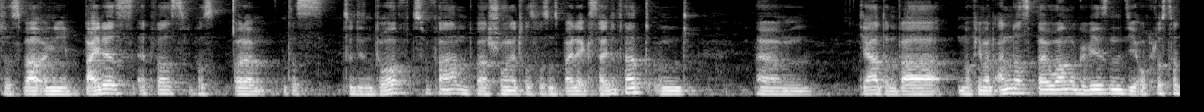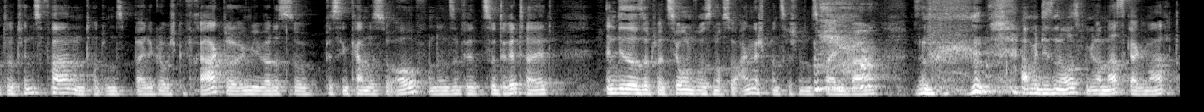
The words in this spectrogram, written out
das war irgendwie beides etwas, was, oder das zu diesem Dorf zu fahren, war schon etwas, was uns beide excited hat. Und ähm, ja, dann war noch jemand anders bei Uamo gewesen, die auch Lust hat, dorthin zu fahren und hat uns beide, glaube ich, gefragt. Oder irgendwie war das so, ein bisschen kam das so auf. Und dann sind wir zu dritt halt in dieser Situation, wo es noch so angespannt zwischen uns beiden war, sind, haben wir diesen Ausflug nach Masca gemacht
